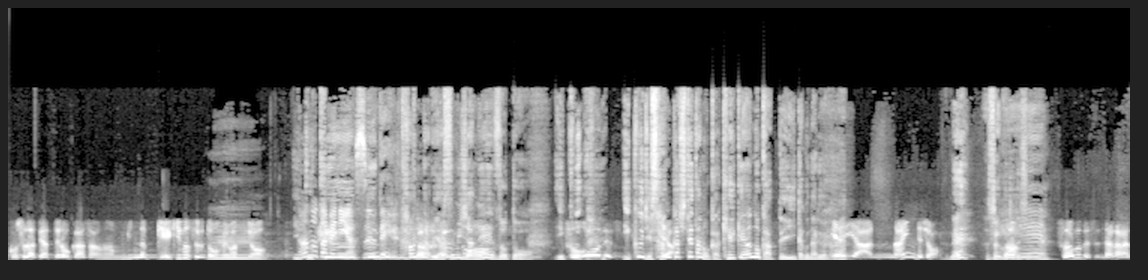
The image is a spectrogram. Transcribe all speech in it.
子育てやってるお母さんはみんな激怒すると思いますよ。何のために休んでいるのか単なる休みじゃねえぞと。育育児参加してたのか経験あるのかって言いたくなるような、いやいやないんでしょう。ねそういうことですよね、そういうことです。だから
